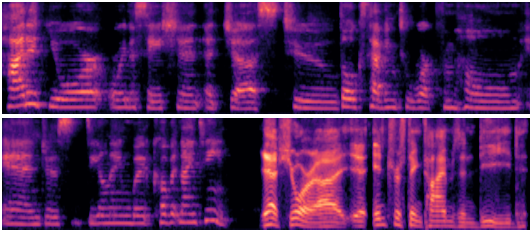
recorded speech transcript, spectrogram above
how did your organization adjust to folks having to work from home and just dealing with COVID 19? Yeah, sure. Uh, interesting times indeed.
